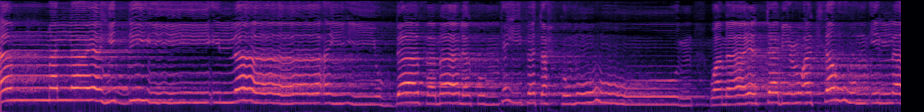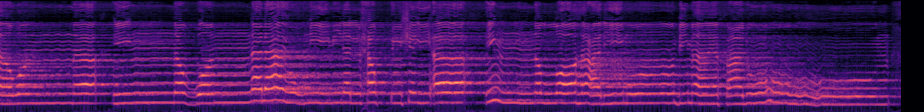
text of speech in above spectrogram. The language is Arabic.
أمن لا يهدي إلا أن يهدى فما لكم كيف تحكمون وما يتبع أكثرهم إلا ظنا إن الظن لا يغني من الحق شيئا إن الله عليم بما يفعلون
